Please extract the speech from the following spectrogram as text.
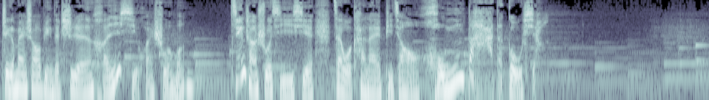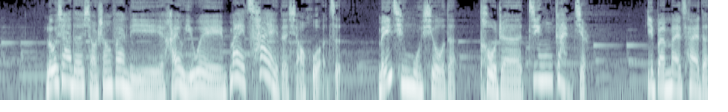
这个卖烧饼的痴人很喜欢说梦，经常说起一些在我看来比较宏大的构想。楼下的小商贩里还有一位卖菜的小伙子，眉清目秀的，透着精干劲儿。一般卖菜的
